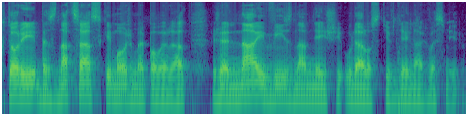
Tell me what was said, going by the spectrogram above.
ktorý bez nadsázky môžeme povedať, že je najvýznamnejší udalosti v dejinách vesmíru.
